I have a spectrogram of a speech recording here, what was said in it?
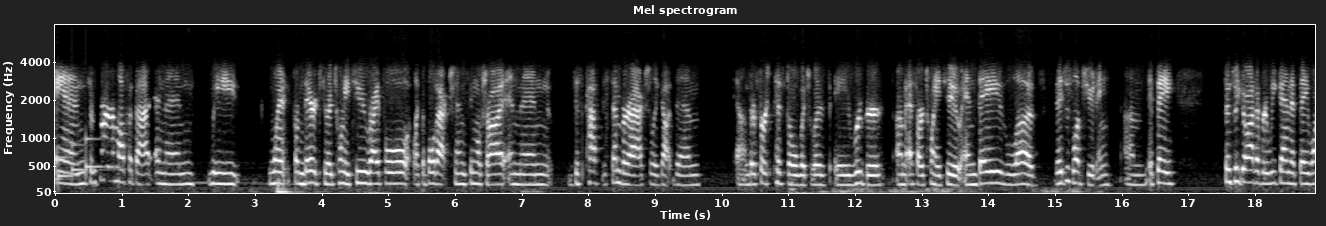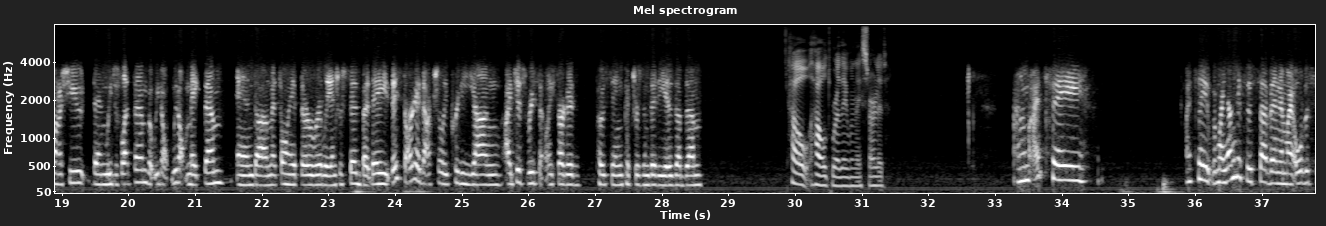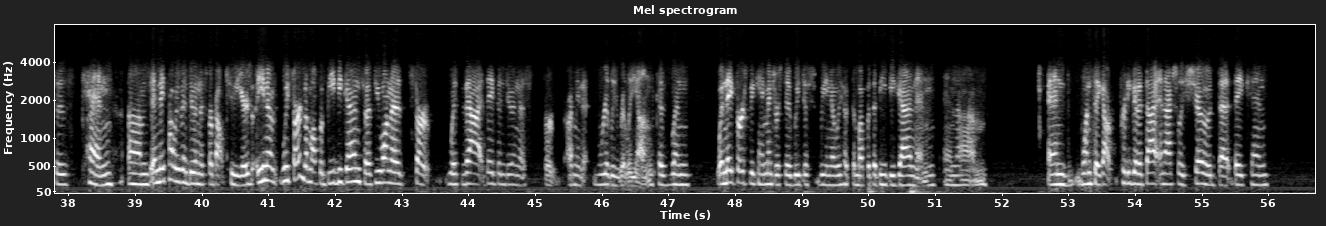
And so started them off with that, and then we went from there to a 22 rifle, like a bolt action single shot, and then this past December I actually got them um, their first pistol, which was a Ruger um, SR22, and they love they just love shooting. Um, if they since we go out every weekend, if they want to shoot, then we just let them, but we don't we don't make them, and um, it's only if they're really interested. But they they started actually pretty young. I just recently started posting pictures and videos of them. How how old were they when they started? Um, I'd say I'd say my youngest is seven and my oldest is ten, um, and they've probably been doing this for about two years. You know, we started them off with BB guns, so if you want to start with that, they've been doing this for I mean really really young because when when they first became interested, we just we, you know we hooked them up with a BB gun and and um, and once they got pretty good at that and actually showed that they can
